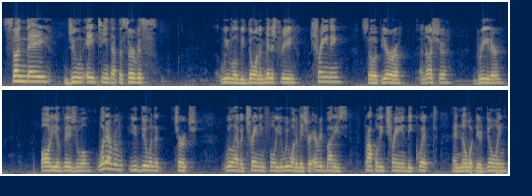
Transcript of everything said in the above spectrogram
Sunday, June 18th at the service, we will be doing a ministry training. So if you're an usher, greeter, audiovisual, whatever you do in the church, we'll have a training for you. We want to make sure everybody's properly trained, equipped, and know what they're doing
